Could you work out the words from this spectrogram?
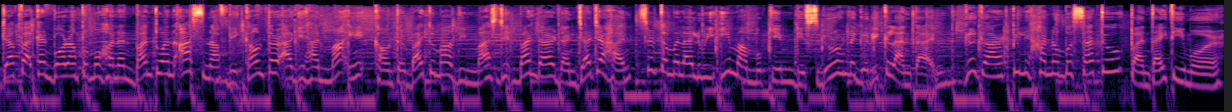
Dapatkan borang permohonan bantuan asnaf di kaunter agihan Maik, kaunter Baitumal di Masjid Bandar dan Jajahan serta melalui Imam Mukim di seluruh negeri Kelantan. Gegar pilihan nombor satu Pantai Timur.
